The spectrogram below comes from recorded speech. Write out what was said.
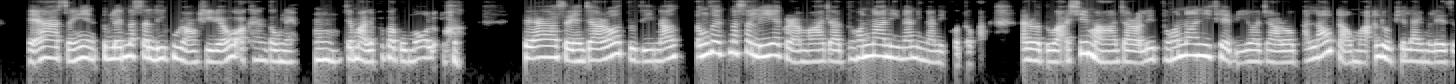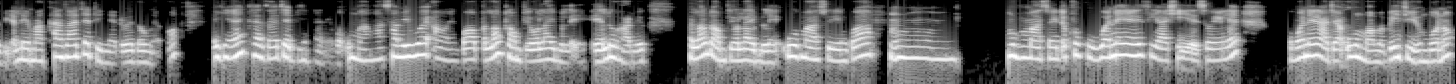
။အဲအဲ့ဒါဆိုရင်သူလည်း24ခုတောင်ရှိတယ်ဟောအခန်းသုံးလဲ။อืมကျမလည်းဖက်ဖက်ကိုမော့လို့ ဒါဆိုရင်ကြတော့သူဒီနောက်30 24ရဲ့ grammar ကကြဒေါနာနီနာနီနာနီကိုတော့ကအဲ့တော့သူကအရှိမကြတော့လေဒေါနာနီထည့်ပြီးတော့ကြတော့ဘလောက်တောင်မှအဲ့လိုဖြစ်လိုက်မလဲဆိုပြီးအလယ်မှာခန်းစားချက်တွေနဲ့တွဲသုံးတယ်ပေါ့အရင်ခန်းစားချက်ပြင်းထန်တယ်ပေါ့ဥမာငါဆာမီဘွဲအောင်ရင်ကွာဘလောက်တောင်ပြောလိုက်မလဲအဲ့လိုဟာမျိုးဘလောက်တောင်ပြောလိုက်မလဲဥပမာဆိုရင်ကွာอืมဥပမာဆိုရင်တခုခုဝမ်းနေစရာရှိရဆိုရင်လေ ဝမ်းနေတာကြဥပမာမပေးချင်ဘူးပေါ့နော်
